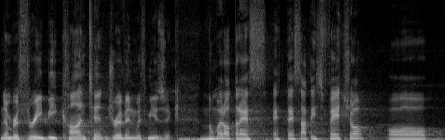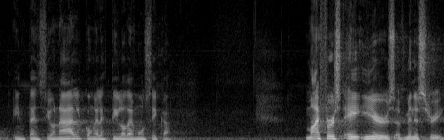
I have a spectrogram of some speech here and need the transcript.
Number three, be content driven with music. Número tres, esté satisfecho o intencional con el estilo de música. My first eight years of ministry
